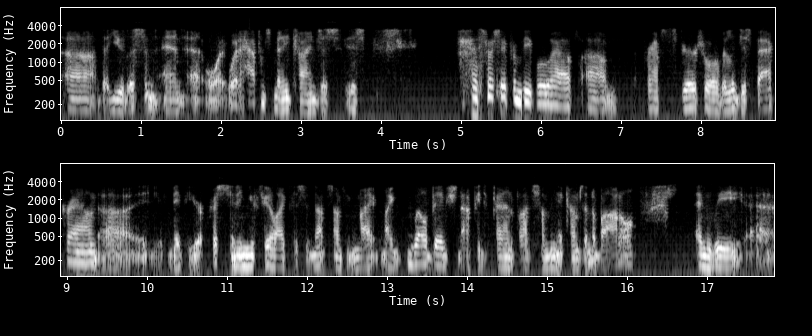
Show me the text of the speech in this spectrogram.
uh, that you listen and uh, what, what happens many times is is especially from people who have um, perhaps a spiritual or religious background uh, maybe you're a Christian and you feel like this is not something my my well-being should not be dependent upon something that comes in a bottle. And we uh,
